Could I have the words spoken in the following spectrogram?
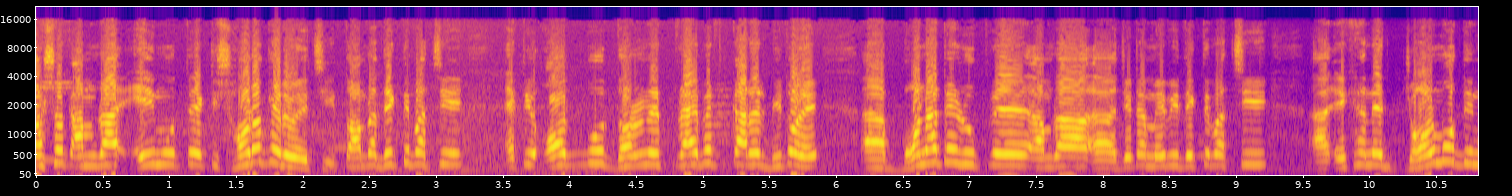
দর্শক, আমরা এই মুহূর্তে একটি সড়কে রয়েছি। তো আমরা দেখতে পাচ্ছি একটি অদ্ভুত ধরনের প্রাইভেট কারের ভিতরে বনাটের রূপে আমরা যেটা মেবি দেখতে পাচ্ছি এখানে জন্মদিন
